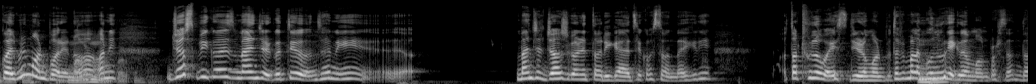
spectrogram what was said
कहिले पनि मन परेन। अनि जस्ट बिकज मान्छेहरूको त्यो हुन्छ नि मान्छे जज गर्ने तरिका चाहिँ कस्तो भन्दाखेरि त ठुलो भएपछि ढिँडो मन पर्छ तर मलाई गुन्द्रुक एकदम मनपर्छ नि त।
